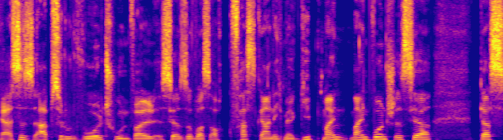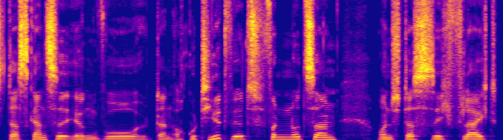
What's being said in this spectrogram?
Ja, es ist absolut wohltuend, weil es ja sowas auch fast gar nicht mehr gibt. Mein, mein Wunsch ist ja, dass das Ganze irgendwo dann auch gutiert wird von den Nutzern und dass sich vielleicht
